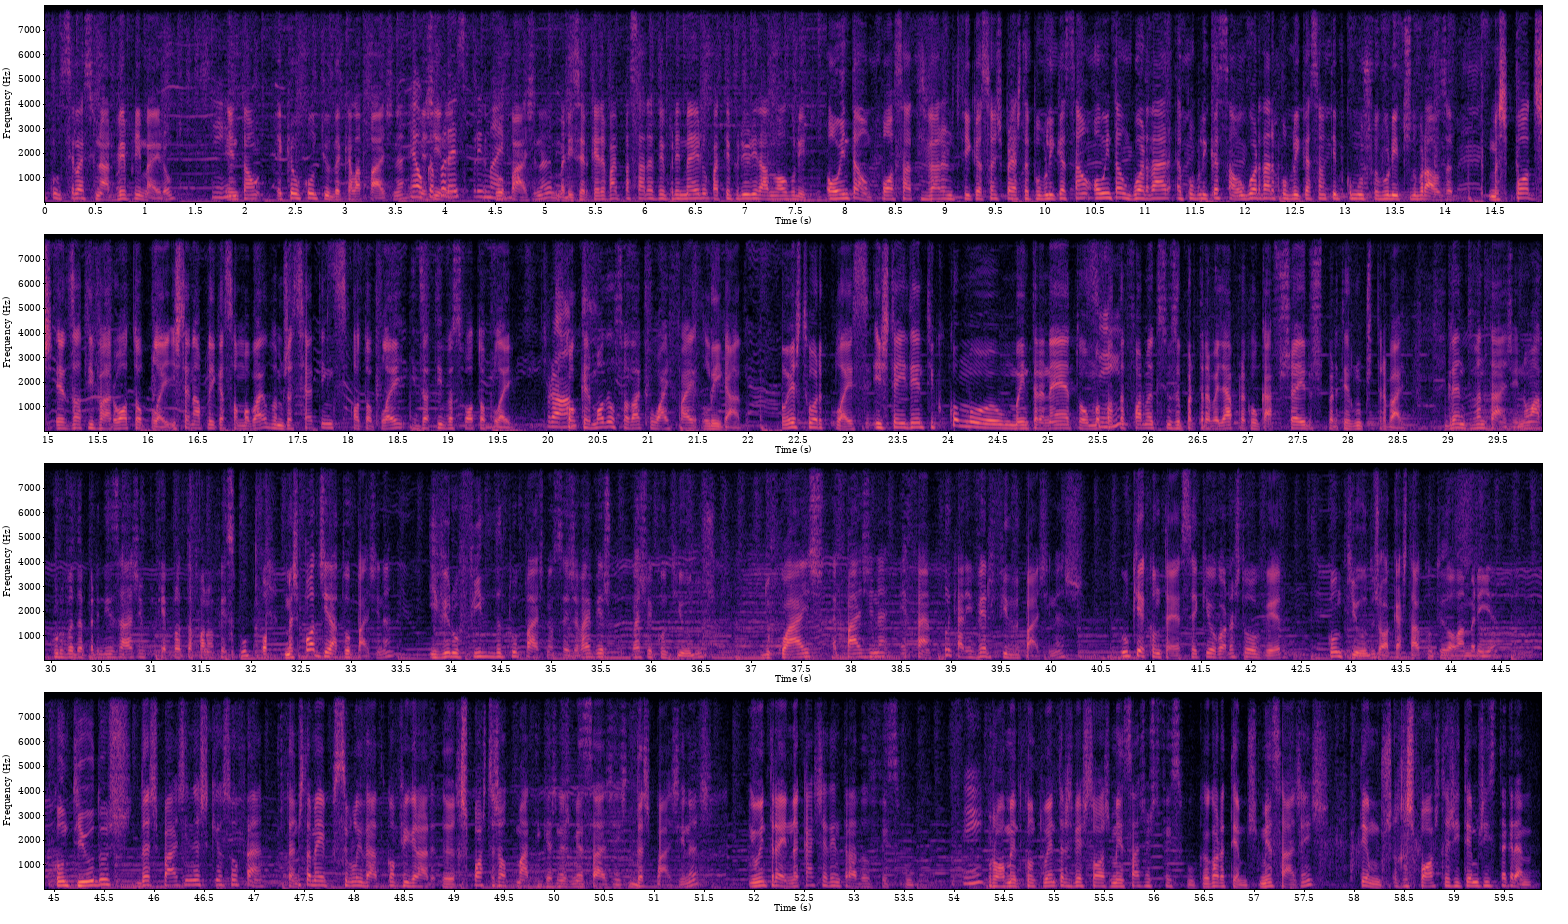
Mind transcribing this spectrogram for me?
selecionar. Ver primeiro, Sim. então aquele conteúdo daquela página, É o que aparece primeiro. A tua página, Maria Cerqueira, vai passar a ver primeiro, vai ter prioridade no algoritmo. Ou então posso ativar as notificações para esta publicação, ou então guardar a publicação. O guardar a publicação é tipo como os favoritos do browser. Mas podes é desativar o autoplay. Isto é na aplicação mobile, vamos a settings, autoplay e desativa-se o autoplay. Pronto. De qualquer modo, ele só dá com o Wi-Fi ligado. Com este workplace, isto é idêntico como uma intranet ou uma Sim. plataforma que se usa para trabalhar, para colocar fecheiros, para ter grupos de trabalho. Grande vantagem, não há curva de aprendizagem porque é plataforma Facebook, mas podes ir à tua página e ver o feed da tua página, ou seja, vai ver, vais ver conteúdos do quais a página é fã. Clicar em ver feed de páginas, o que acontece é que eu agora estou a ver conteúdos, ó cá está o conteúdo Olá Maria, conteúdos das páginas que eu sou fã. Portanto, também a possibilidade de configurar eh, respostas automáticas nas mensagens das páginas. Eu entrei na caixa de entrada do Facebook. Sim. Provavelmente quando tu entras vês só as mensagens do Facebook. Agora temos mensagens, temos respostas e temos Instagram.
